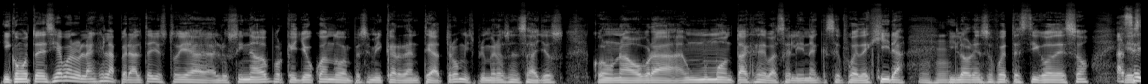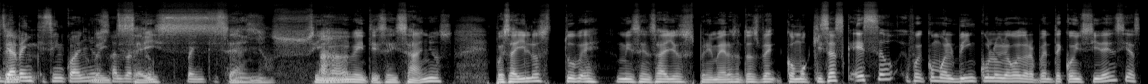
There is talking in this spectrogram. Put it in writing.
Y como te decía, bueno, el Ángela Peralta, yo estoy alucinado porque yo cuando empecé mi carrera en teatro, mis primeros ensayos con una obra, un montaje de Vaselina que se fue de gira, y Lorenzo fue testigo de eso. Hace Este, ya 25 años, 26 Alberto. 26 años, sí, Ajá. 26 años. Pues ahí los tuve, mis ensayos primeros. Entonces, ven, como quizás eso fue como el vínculo y luego de repente coincidencias.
